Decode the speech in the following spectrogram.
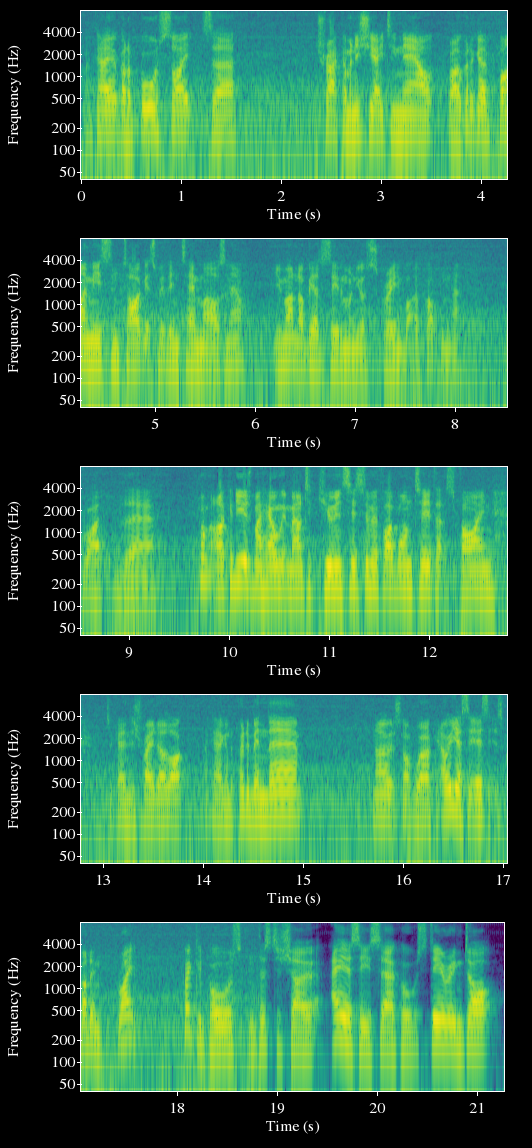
Okay, I've got a bore sight uh, track I'm initiating now. Well, I've got to go find me some targets within 10 miles now. You might not be able to see them on your screen, but I've got them there. Right there. I could use my helmet mounted cueing system if I wanted, that's fine. To gain this radar lock. Okay, I'm going to put him in there. No, it's not working. Oh, yes, it is. It's got him. Right. Quickly pause. And just to show, ASE circle, steering dot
